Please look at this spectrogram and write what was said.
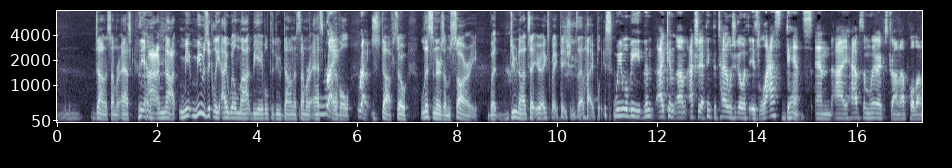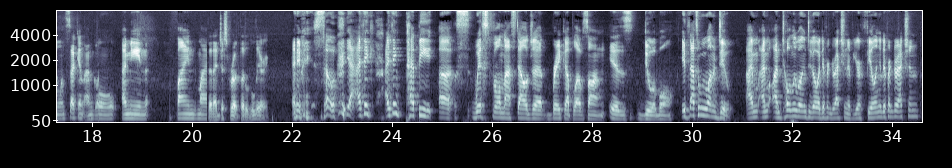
Donna Summer esque. Yeah. I'm not mu- musically. I will not be able to do Donna Summer esque Right, level right. stuff. So, listeners, I'm sorry, but do not set your expectations that high, please. we will be. Then I can um actually I think the title we should go with is Last Dance, and I have some lyrics drawn up. Hold on one second. I'm going. I mean, find my that I just wrote the lyric. Anyway, so yeah, I think I think peppy, uh, wistful nostalgia breakup love song is doable if that's what we want to do. I'm I'm I'm totally willing to go a different direction if you're feeling a different direction.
